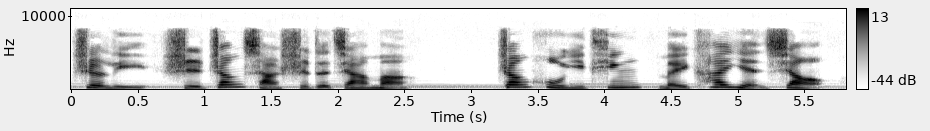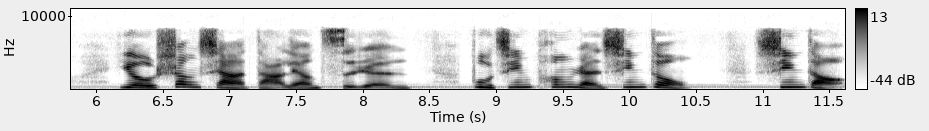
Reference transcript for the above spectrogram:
这里是张侠士的家吗？”张祜一听，眉开眼笑。又上下打量此人，不禁怦然心动，心道：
